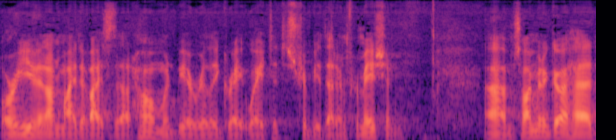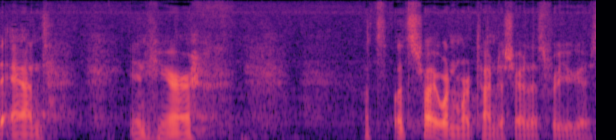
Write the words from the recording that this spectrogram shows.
or even on my devices at home would be a really great way to distribute that information. Um, so I'm going to go ahead and in here. Let's, let's try one more time to share this for you guys.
